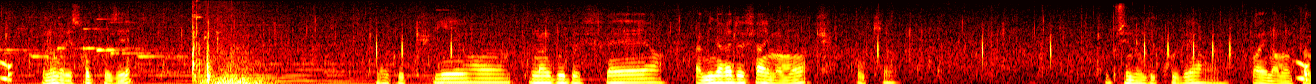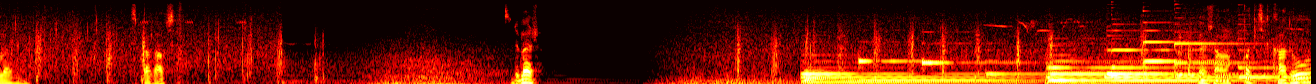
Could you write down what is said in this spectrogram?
Maintenant, on va aller se reposer. Lingot de cuivre, lingot de fer. Un minerai de fer, il m'en manque. Ok. Objet non découvert. Ouais, il en manque pas mal. Pas grave ça. C'est dommage. Là j'ai un petit cadeau.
